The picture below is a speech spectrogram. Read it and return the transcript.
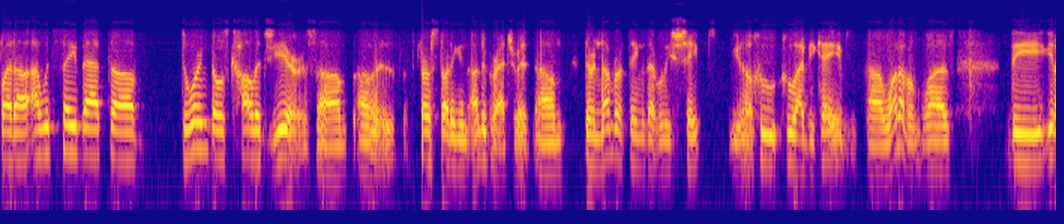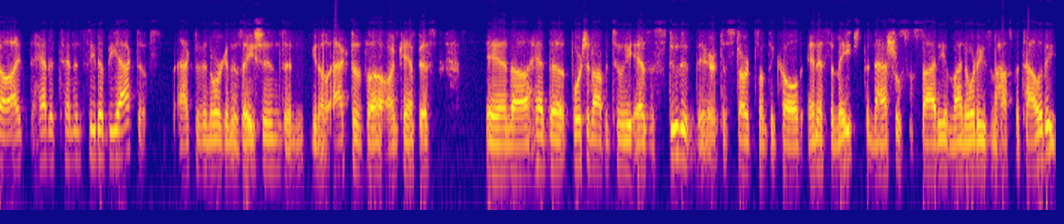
But uh, I would say that uh, during those college years, um, uh, first starting in undergraduate, um, there are a number of things that really shaped, you know, who, who I became. Uh, one of them was the, you know, I had a tendency to be active, active in organizations and, you know, active uh, on campus and uh, had the fortunate opportunity as a student there to start something called NSMH, the National Society of Minorities in Hospitality.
